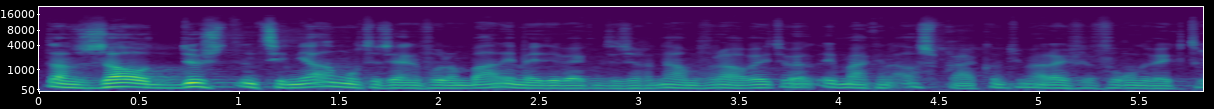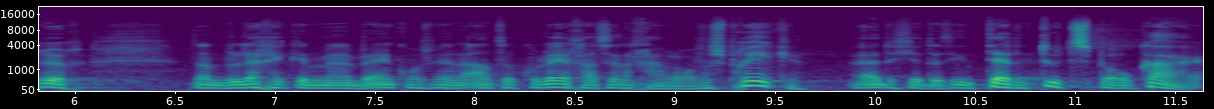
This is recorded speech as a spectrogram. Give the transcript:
Dan zou het dus een signaal moeten zijn voor een balie-medewerker om te zeggen, nou mevrouw, weet u wat, ik maak een afspraak, kunt u maar even volgende week terug dan beleg ik een bijeenkomst met een aantal collega's en dan gaan we erover spreken. Hè, dat je dat intern toetst bij elkaar.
